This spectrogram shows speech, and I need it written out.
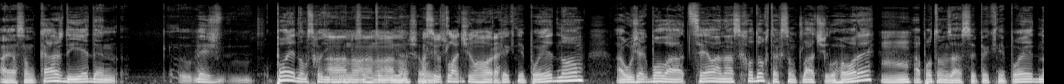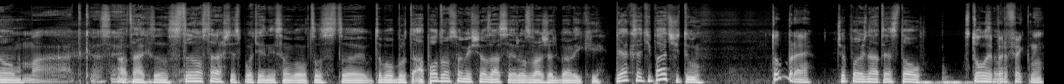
a ja som každý jeden, vieš, po jednom schodíku Áno, som áno, to áno. vynášal. Asi ju vieš. tlačil hore. Pekne po jednom a už ak bola celá na schodoch, tak som tlačil hore Mhm. a potom zase pekne po jednom. Mátka zem. A tak to, to som strašne spotený som bol, to, to, je- to bol brutál. A potom som išiel zase rozvážať balíky. Jak sa ti páči tu? Dobre. Čo povieš na ten stol? Stôl je perfektný.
